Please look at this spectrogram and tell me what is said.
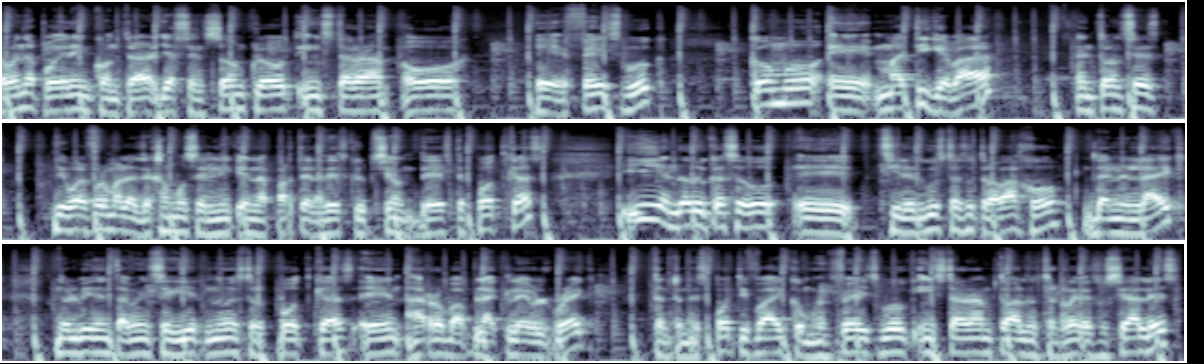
lo van a poder encontrar ya sea en SoundCloud, Instagram o Facebook como Mati Guevara. Entonces de igual forma les dejamos el link en la parte de la descripción de este podcast. Y en dado caso, eh, si les gusta su trabajo, denle like. No olviden también seguir nuestros podcasts en arroba Black Level Rec, tanto en Spotify como en Facebook, Instagram, todas nuestras redes sociales.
